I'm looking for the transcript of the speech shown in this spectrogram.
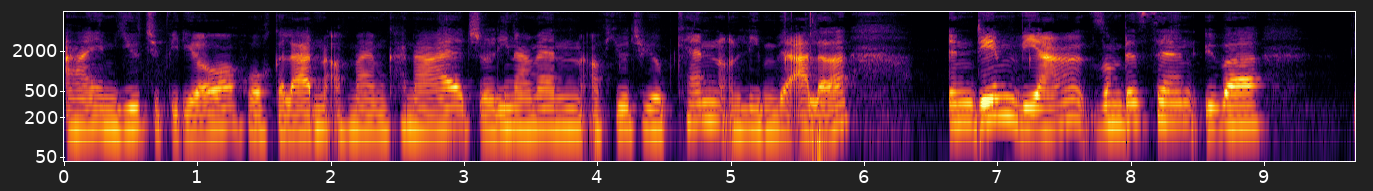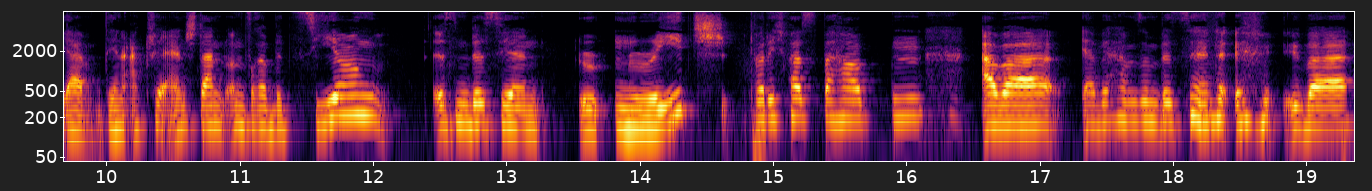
ein YouTube-Video hochgeladen auf meinem Kanal. Jolina Men auf YouTube kennen und lieben wir alle indem wir so ein bisschen über ja, den aktuellen Stand unserer Beziehung ist ein bisschen ein Reach, würde ich fast behaupten. Aber ja, wir haben so ein bisschen über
